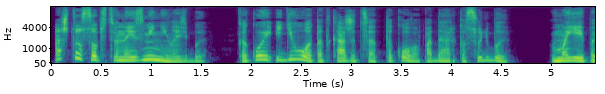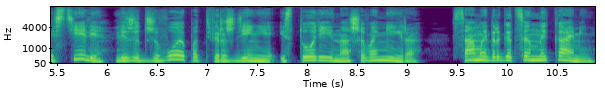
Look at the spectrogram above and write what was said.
А что, собственно, изменилось бы? Какой идиот откажется от такого подарка судьбы? В моей постели лежит живое подтверждение истории нашего мира. Самый драгоценный камень,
